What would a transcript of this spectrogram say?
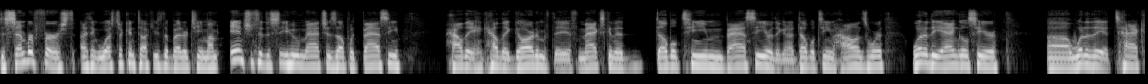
December 1st, I think Western Kentucky is the better team. I'm interested to see who matches up with Bassey how they how they guard him. If they if Mack's gonna double team Bassey or they're gonna double team Hollingsworth. What are the angles here? Uh, what do they attack?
